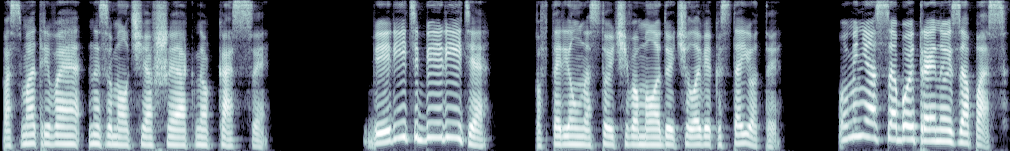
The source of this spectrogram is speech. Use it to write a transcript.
посматривая на замолчавшее окно кассы. «Берите, берите!» — повторил настойчиво молодой человек из Тойоты. «У меня с собой тройной запас».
